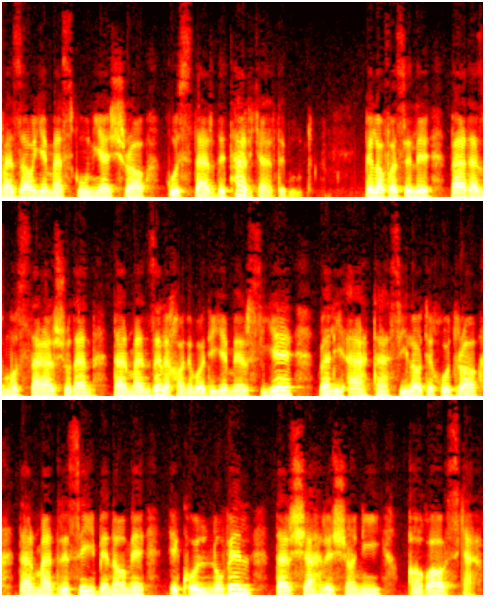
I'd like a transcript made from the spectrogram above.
فضای مسکونیش را گسترده تر کرده بود. بلافاصله بعد از مستقر شدن در منزل خانواده مرسیه ولیعهد تحصیلات خود را در مدرسه‌ای به نام اکل نوول در شهر شانی آغاز کرد.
